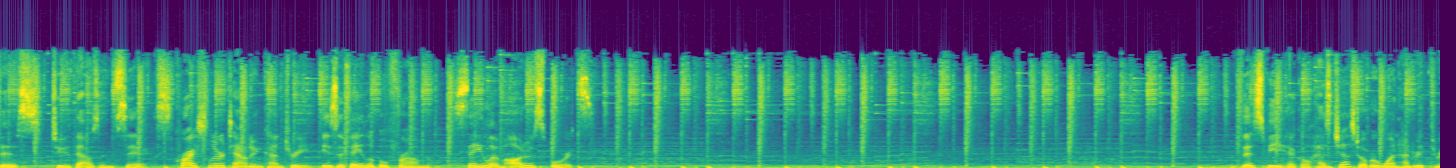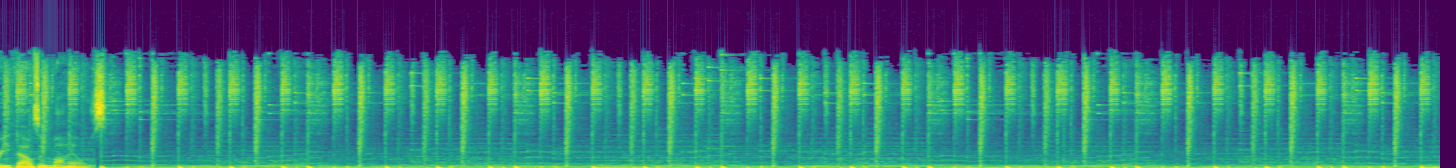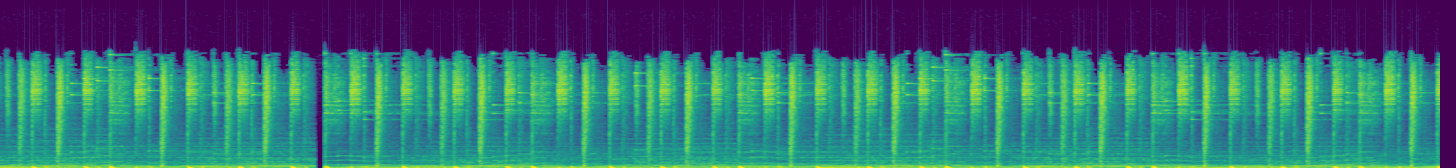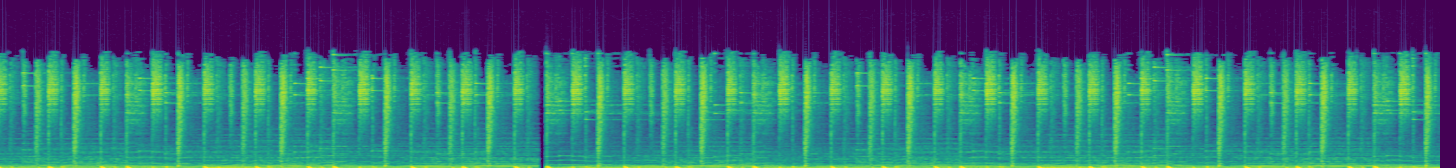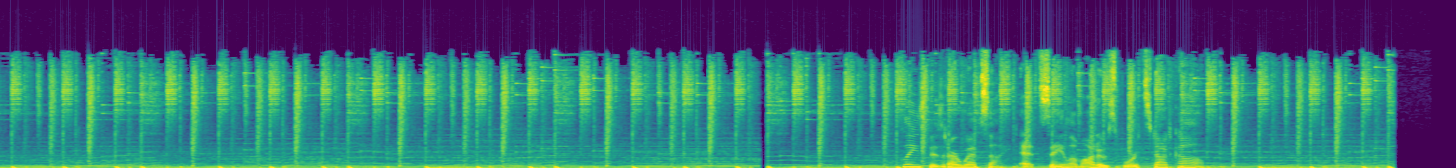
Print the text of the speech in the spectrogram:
This 2006 Chrysler Town & Country is available from Salem Auto Sports. This vehicle has just over 103,000 miles. Please visit our website at salemautosports.com.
